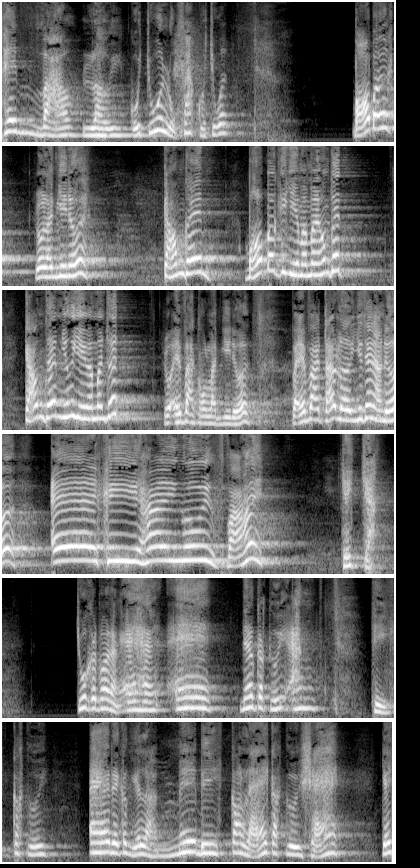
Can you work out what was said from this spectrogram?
thêm vào lời của Chúa, luật pháp của Chúa. Bỏ bớt, rồi làm gì nữa? Cộng thêm. Bỏ bớt cái gì mà mình không thích. Cộng thêm những cái gì mà mình thích. Rồi Eva còn làm gì nữa? Và Eva trả lời như thế nào nữa? E khi hai ngươi phải chết chặt Chúa có nói rằng e e nếu các ngươi ăn thì các ngươi e đây có nghĩa là maybe có lẽ các ngươi sẽ chết.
